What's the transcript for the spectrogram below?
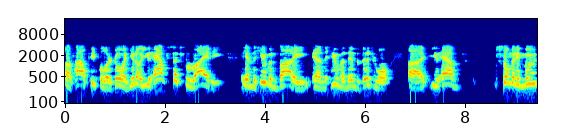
of how people are going. You know, you have such variety in the human body and the human individual. Uh, you have so many mood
